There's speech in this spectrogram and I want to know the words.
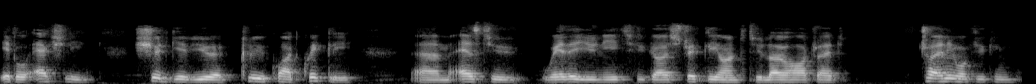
it'll actually should give you a clue quite quickly um, as to whether you need to go strictly onto low heart rate training or if you can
